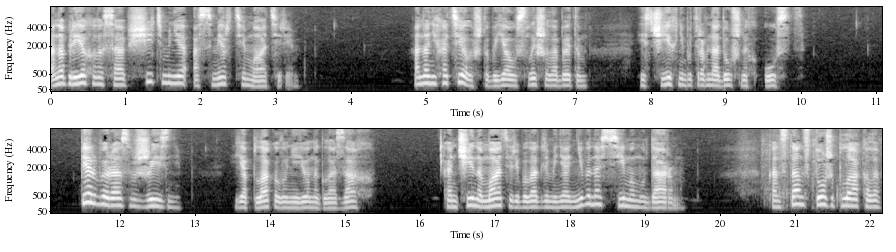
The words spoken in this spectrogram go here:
она приехала сообщить мне о смерти матери. Она не хотела, чтобы я услышал об этом из чьих-нибудь равнодушных уст. Первый раз в жизни я плакал у нее на глазах. Кончина матери была для меня невыносимым ударом. Констанс тоже плакала.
